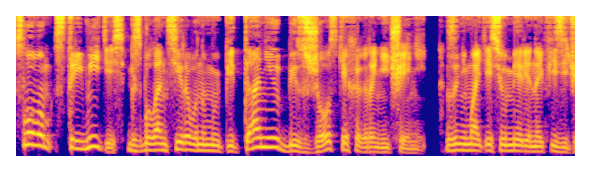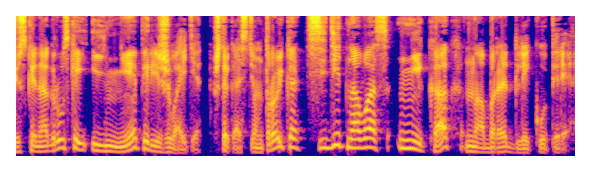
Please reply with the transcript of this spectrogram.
Словом, стремитесь к сбалансированному питанию без жестких ограничений. Занимайтесь умеренной физической нагрузкой и не переживайте, что костюм «тройка» сидит на вас не как на Брэдли Купере.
